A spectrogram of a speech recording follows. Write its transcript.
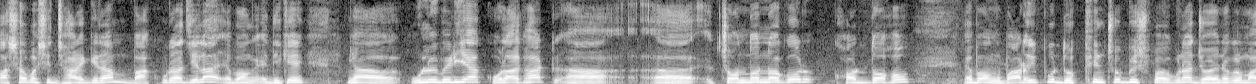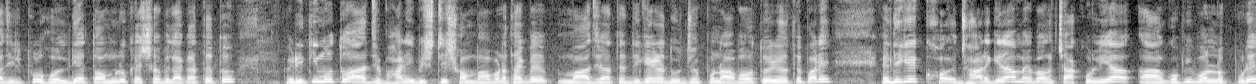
পাশাপাশি ঝাড়গ্রাম, বাঁকুড়া জেলা এবং এদিকে উলুবেড়িয়া, কোলাঘাট চন্দননগর, খড়দহ এবং বারুইপুর, দক্ষিণ চব্বিশ পরগনা, জয়নগর, মাজিলপুর, হলদিয়া, তমলুক এসব এলাকাতে তো রীতিমতো আজ ভারী বৃষ্টির সম্ভাবনা থাকবে। মাঝ রাতের দিকে একটা দুর্যোগপূর্ণ আবহাওয়া তৈরি হতে পারে। এদিকে ঝাড়গ্রাম এবং চাকুলিয়া গোপীবল্লভপুরে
